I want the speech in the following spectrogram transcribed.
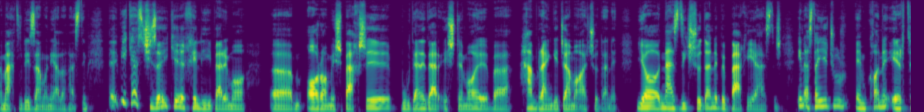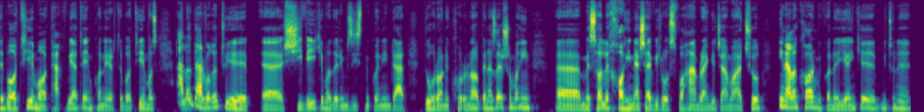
محدوده زمانی الان هستیم. یکی از چیزهایی که خیلی برای ما آرامش بخشه بودن در اجتماع و همرنگ جماعت شدنه یا نزدیک شدن به بقیه هستش. این اصلا یه جور امکان ارتباطی ما تقویت امکان ارتباطی ماست. الان در واقع توی شیوهی که ما داریم زیست می‌کنیم در دوران کرونا به نظر شما این مثال خواهی نشوی رسوا همرنگ جماعت شو این الان کار می‌کنه یا اینکه می‌تونه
